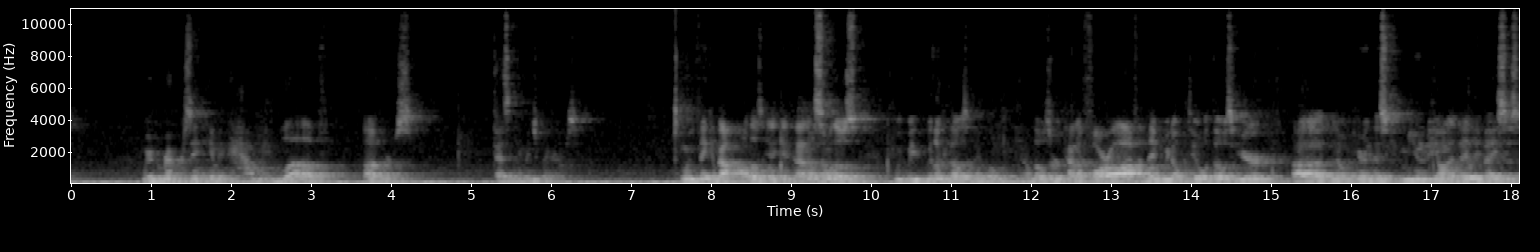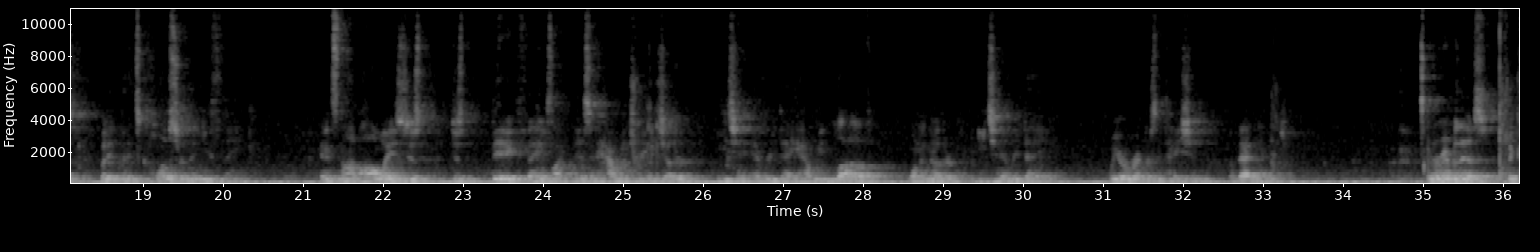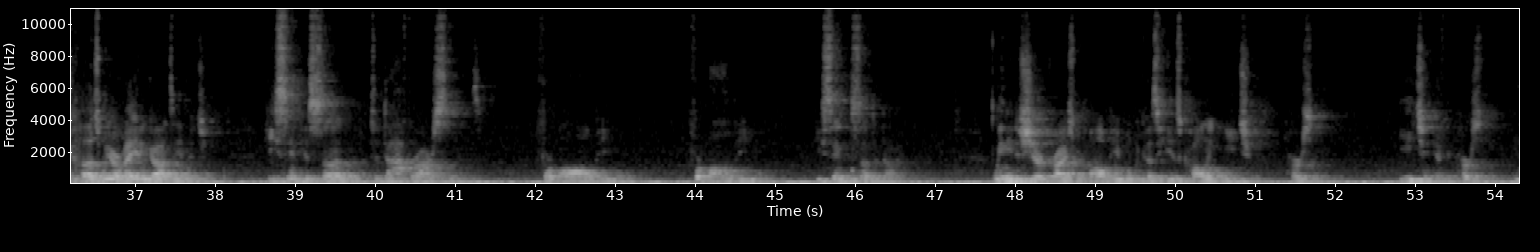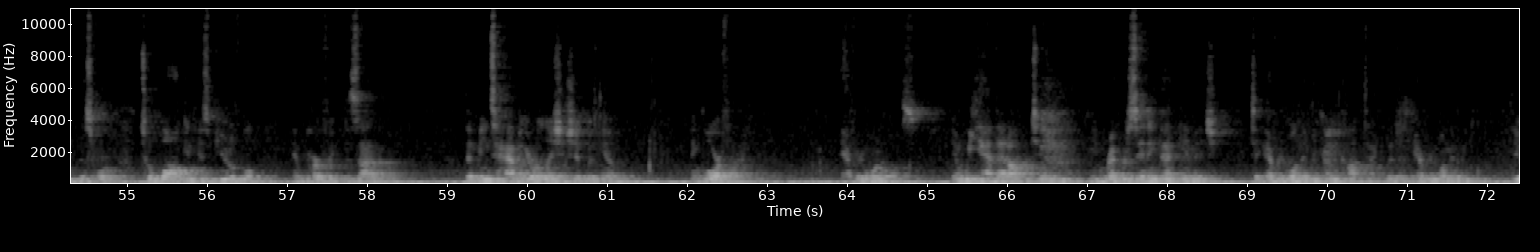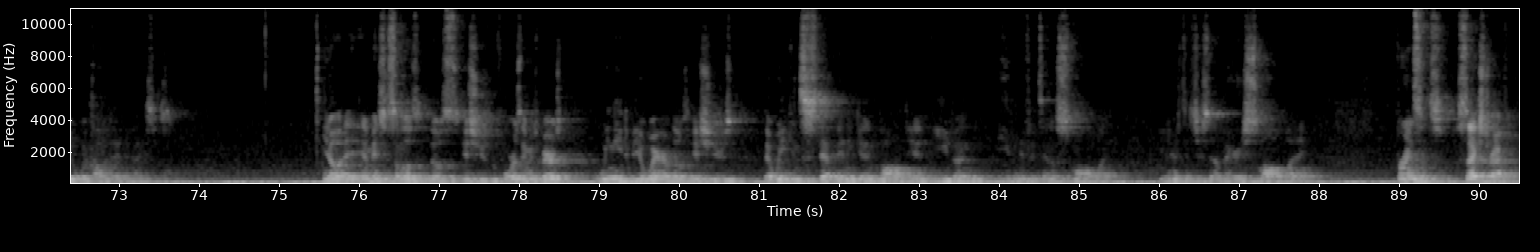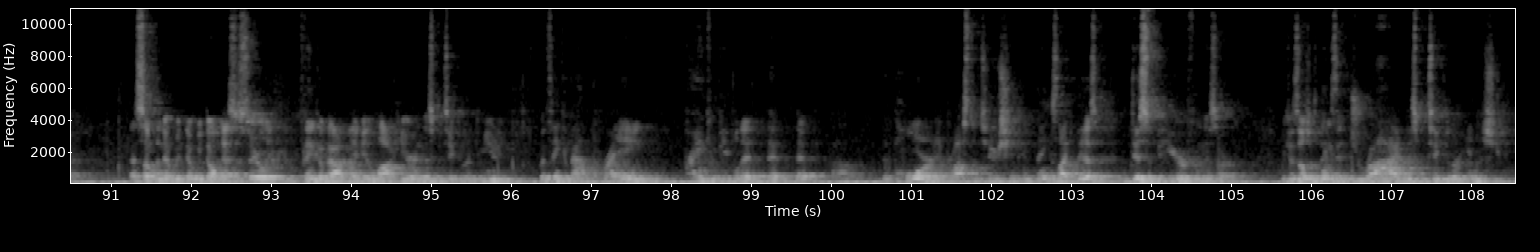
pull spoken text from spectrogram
We represent Him in how we love others as image bearers. When we think about all those, and I know some of those, we, we, we look at those and think, well, you know, those are kind of far off, and maybe we don't deal with those here, uh, you know, here in this community on a daily basis, but, it, but it's closer than you think. And it's not always just just big things like this and how we treat each other each and every day, how we love one another each and every day. We are a representation of that image. And remember this because we are made in God's image, He sent His Son to die for our sins, for all people. For all people, He sent His Son to die. We need to share Christ with all people because He is calling each person each and every person in this world to walk in his beautiful and perfect design that means having a relationship with him and glorifying him. Every one of us. And we have that opportunity in representing that image to everyone that we come in contact with and everyone that we deal with on a daily basis. You know, I, mentioned some of those, those issues before. As image bearers, we need to be aware of those issues that we can step in and get involved in, even, even if it's in a small way. Even if it's just in a very small way. For instance, sex trafficking. That's something that we, that we don't necessarily think about maybe a lot here in this particular community. But think about praying, praying for people that, that, that uh, the porn and prostitution and things like this disappear from this earth. Because those are things that drive this particular industry.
